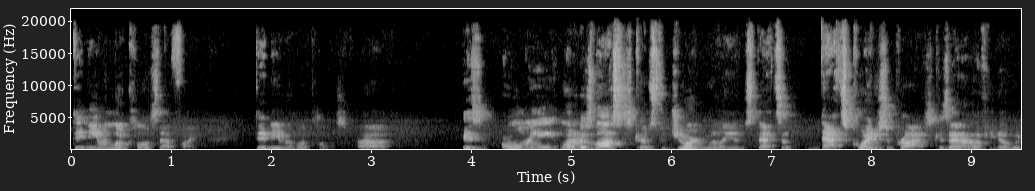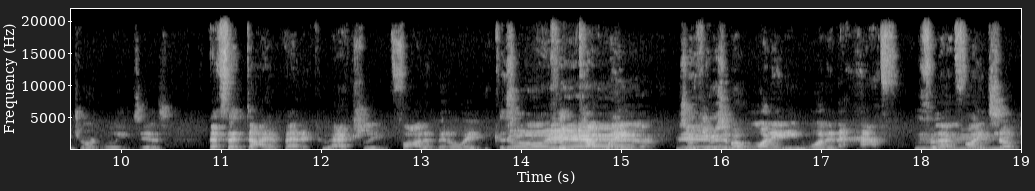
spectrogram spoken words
didn't even look close that fight. Didn't even look close. Uh, his only one of his losses comes to Jordan Williams. That's a, that's quite a surprise because I don't know if you know who Jordan Williams is. That's that diabetic who actually fought at middleweight because he oh, couldn't yeah. cut weight. So he was Yeah. about 181 and a half for that fight. Mm. So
